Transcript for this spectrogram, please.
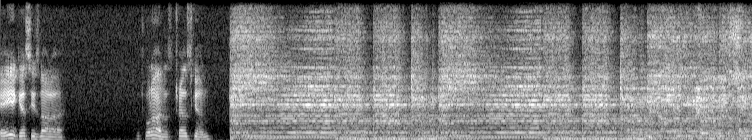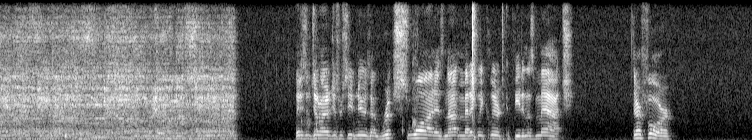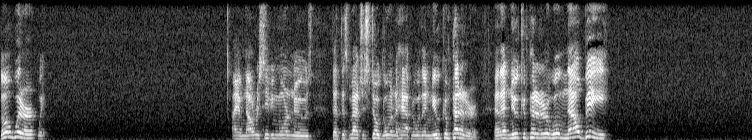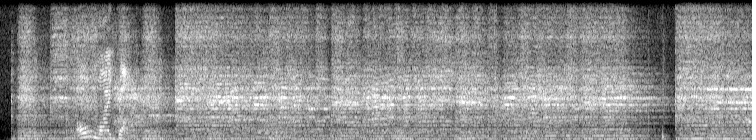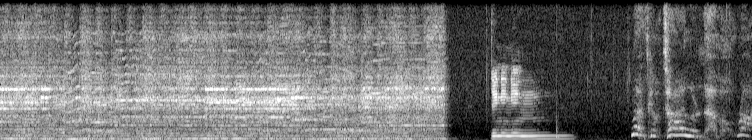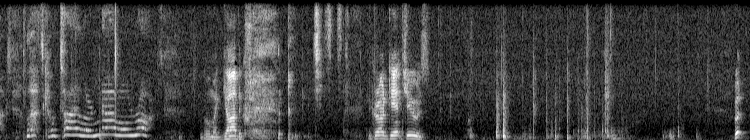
Okay, I guess he's not uh What's going on? Let's try this again. Ladies and gentlemen, I just received news that Rich Swann is not medically cleared to compete in this match. Therefore, the winner. Wait. I am now receiving more news that this match is still going to happen with a new competitor. And that new competitor will now be. Oh my god. Ding ding ding. Let's go, Tyler Neville rocks. Let's go, Tyler Neville rocks. Oh my God, the crowd. The crowd can't choose. What?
